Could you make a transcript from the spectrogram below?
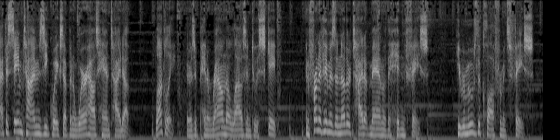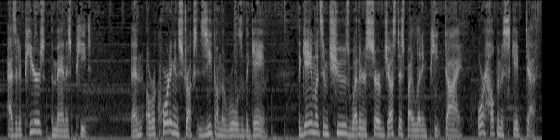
At the same time, Zeke wakes up in a warehouse hand tied up. Luckily, there is a pin around that allows him to escape. In front of him is another tied up man with a hidden face. He removes the cloth from its face. As it appears, the man is Pete. Then, a recording instructs Zeke on the rules of the game. The game lets him choose whether to serve justice by letting Pete die or help him escape death.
